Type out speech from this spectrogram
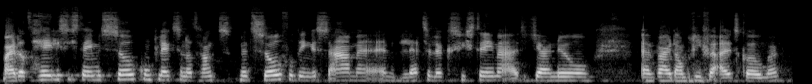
Maar dat hele systeem is zo complex en dat hangt met zoveel dingen samen. En letterlijk systemen uit het jaar nul, waar dan brieven uitkomen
